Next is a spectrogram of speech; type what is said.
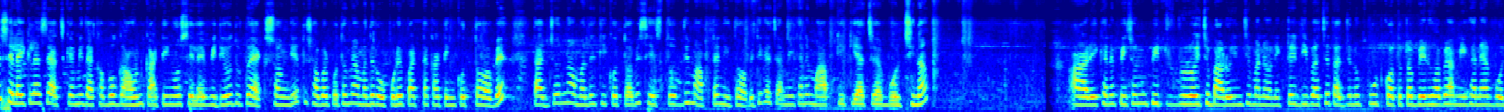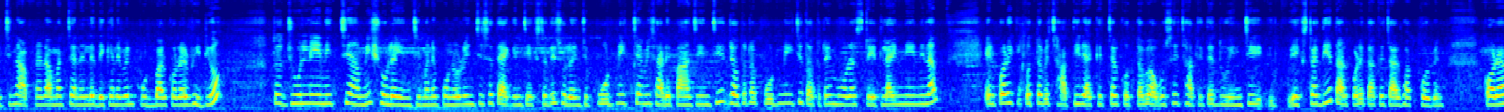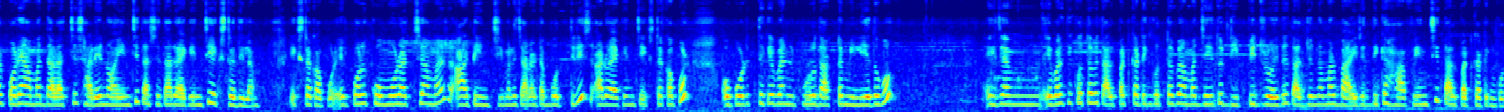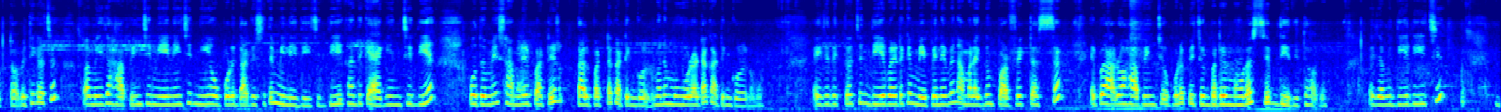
বন্ধুরা সেলাই ক্লাসে আজকে আমি দেখাবো গাউন কাটিং ও সেলাই ভিডিও দুটো একসঙ্গে। তো সবার প্রথমে আমাদের ওপরে পাটটা কাটিং করতে হবে। তার জন্য আমাদের কি করতে হবে? শেষ তো অবধি মাপটা নিতে হবে, ঠিক আছে? আমি এখানে মাপ কী কী আছে আর বলছি না। আর এখানে পেছন পিঠ রয়েছে বারো ইঞ্চি মানে অনেকটাই ডিপ আছে। তার জন্য পুট কতটা বের হবে আমি এখানে আর বলছি না। আপনারা আমার চ্যানেলে দেখে নেবেন, পুট বার করার ভিডিও তো ঝুল নিয়ে নিচ্ছি আমি ষোলো ইঞ্চি মানে পনেরো ইঞ্চির সাথে এক ইঞ্চি এক্সট্রা দিয়ে ষোলো ইঞ্চি। পুট নিচ্ছি আমি সাড়ে পাঁচ ইঞ্চি। যতটা পুট নিয়েছি ততটাই মোড়া স্ট্রেট লাইন নিয়ে নিলাম। এরপরে কি করতে হবে? ছাতির একের চার করতে হবে। অবশ্যই ছাতিতে দু ইঞ্চি এক্সট্রা দিয়ে তারপরে তাকে চার ভাগ করবেন। করার পরে আমার দাঁড়াচ্ছে সাড়ে নয় ইঞ্চি, তার সাথে আরও এক ইঞ্চি এক্সট্রা দিলাম এক্সট্রা কাপড়। এরপরে কোমর আছে আমার আট ইঞ্চি মানে চারাটা বত্রিশ আরও এক ইঞ্চি এক্সট্রা কাপড়। ওপরের থেকে এবার পুরো দাগটা মিলিয়ে দেবো। এই যে এবার কি করতে হবে? তালপাট কাটিং করতে হবে। আমার যেহেতু ডিপ পিট রয়েছে, তার জন্য আমার বাইরের দিকে হাফ ইঞ্চি তালপাট কাটিং করতে হবে, ঠিক আছে? তো আমি এই যে হাফ ইঞ্চি নিয়ে নিয়েছি, নিয়ে ওপরের দাগের সাথে মিলিয়ে দিয়েছি। দিয়ে এখান থেকে এক ইঞ্চি দিয়ে প্রথমে সামনের পাটের তালপাটটা কাটিং করে মানে মোহরাটা কাটিং করে নেব। এই যে দেখতে পাচ্ছেন, দিয়ে এবার এটাকে মেপে নেবেন। আমার একদম পারফেক্ট আসছে। এরপর আরও হাফ ইঞ্চি ওপরে পেছন পাটের মোহরার শেপ দিয়ে দিতে হবে। এই যে আমি দিয়ে দিয়েছি।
